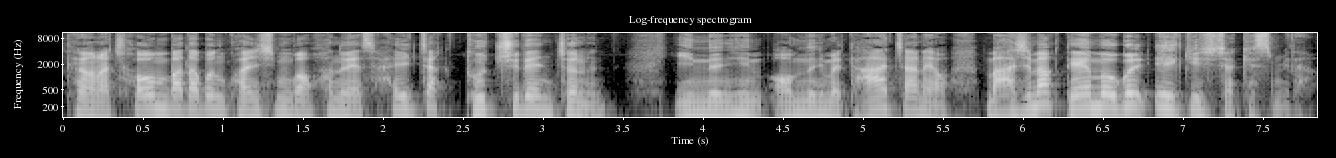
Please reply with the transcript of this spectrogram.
태어나 처음 받아본 관심과 환호에 살짝 도취된 저는 있는 힘 없는 힘을 다 짜내어 마지막 대목을 읽기 시작했습니다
